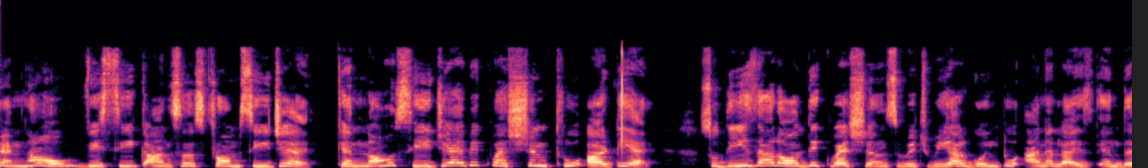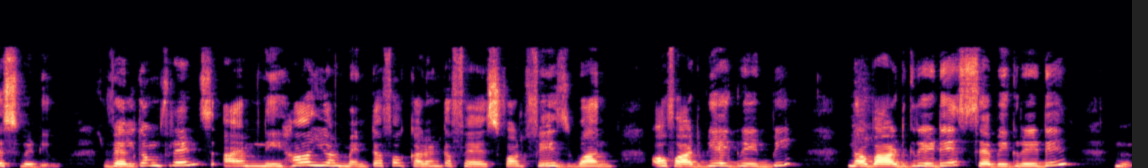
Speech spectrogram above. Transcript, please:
Can now we seek answers from CJI? Can now CJI be questioned through RTI? So these are all the questions which we are going to analyze in this video. Welcome friends, I am Neha, your mentor for current affairs for phase 1 of RBI grade B, NABARD grade A, SEBI grade A,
